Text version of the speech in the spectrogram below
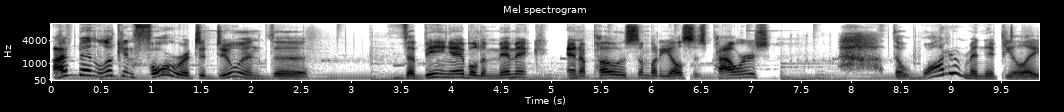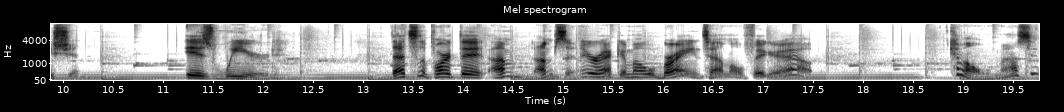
I've been looking forward to doing the the being able to mimic and oppose somebody else's powers. The water manipulation is weird. That's the part that I'm I'm sitting here racking my old brains how I'm gonna figure out. Come on, Mousy.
